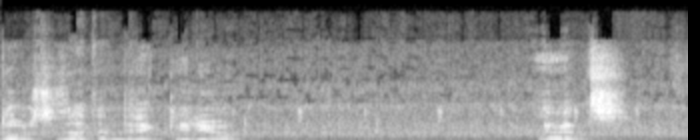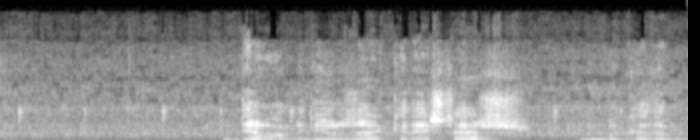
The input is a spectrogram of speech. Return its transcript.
Dorsi zaten direkt geliyor. Evet. Devam ediyoruz arkadaşlar. Bakalım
